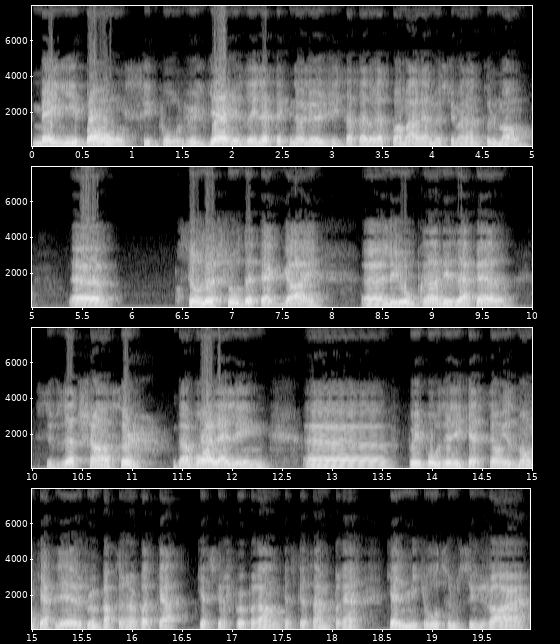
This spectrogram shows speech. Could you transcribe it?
mais il est bon aussi pour vulgariser la technologie. Ça s'adresse pas mal à monsieur, madame, tout le monde. Euh, sur le show de Tech Guy, euh, Léo prend des appels. Si vous êtes chanceux d'avoir la ligne, euh, vous pouvez poser des questions. Il y a du monde qui appelait, je veux me partir un podcast, qu'est-ce que je peux prendre, qu'est-ce que ça me prend, quel micro tu me suggères,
